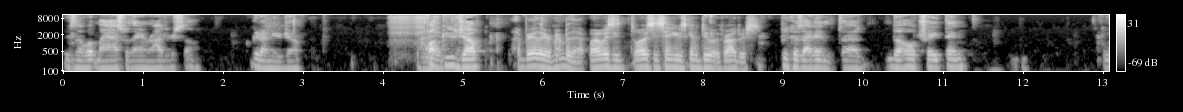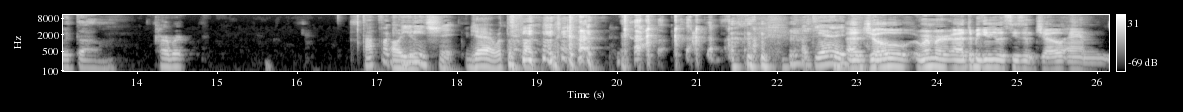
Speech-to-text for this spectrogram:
he was gonna whoop my ass with Aaron Rodgers. So good on you, Joe. Fuck I, you, Joe, I barely remember that. Why was he? Why was he saying he was going to do it with Rodgers? because I didn't uh, the whole trade thing with um, Herbert. Stop fucking Oh, you- eating shit. Yeah. What the fuck? Damn it. Uh, Joe, remember uh, at the beginning of the season, Joe and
